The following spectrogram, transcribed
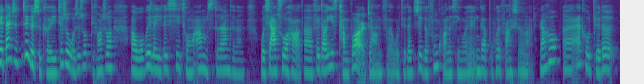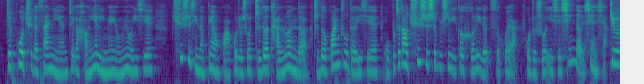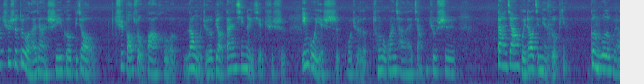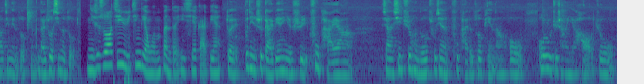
对，但是这个是可以，就是我是说，比方说，啊，我为了一个戏从阿姆斯特丹，可能我瞎说哈，呃，飞到伊斯坦布尔这样子，我觉得这个疯狂的行为应该不会发生了。然后，呃，Echo 觉得这过去的三年，这个行业里面有没有一些趋势性的变化，或者说值得谈论的、值得关注的一些，我不知道趋势是不是一个合理的词汇啊，或者说一些新的现象。这个趋势对我来讲是一个比较趋保守化和让我觉得比较担心的一些趋势。英国也是，我觉得从我观察来讲，就是大家回到经典作品，更多的回到经典作品来做新的作品。你是说基于经典文本的一些改编？对，不仅是改编，也是复排呀。像西区很多出现复排的作品，然后欧陆剧场也好，就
